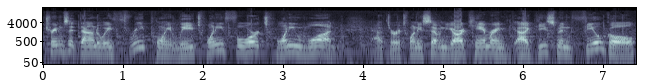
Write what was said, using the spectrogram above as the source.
trims it down to a three point lead, 24 21. After a 27 yard Cameron uh, field goal,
